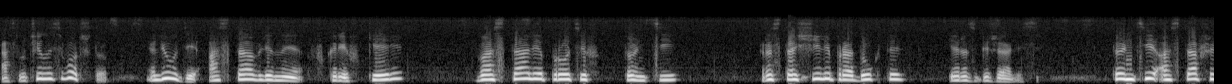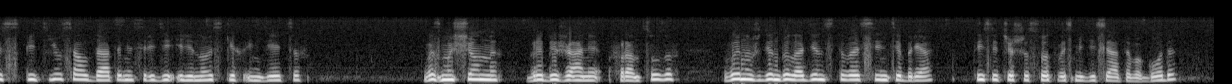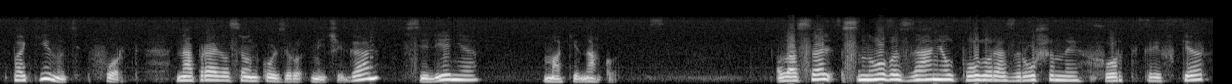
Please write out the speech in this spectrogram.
А случилось вот что. Люди, оставленные в Кривкере, восстали против Тонти, растащили продукты и разбежались. Тонти, оставшись с пятью солдатами среди иллинойских индейцев, возмущенных грабежами французов, вынужден был 11 сентября 1680 года покинуть форт. Направился он к озеру Мичиган, в селение Макинако. Лассаль снова занял полуразрушенный форт Кривкер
